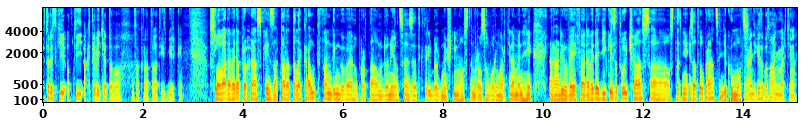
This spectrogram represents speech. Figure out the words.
je to vždycky o té aktivitě toho zakladatele té sbírky. Slova Davida Procházky, zakladatele crowdfundingového portálu Donio.cz, který byl dnešním hostem rozhovoru Martina Minhy na rádiu Wave. Davide, díky za tvůj čas a ostatně i za tvou práci. Děkuji moc. Já díky za pozvání, Martina.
